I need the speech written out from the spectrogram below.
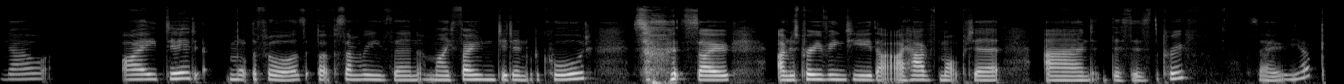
Now I did mop the floors but for some reason my phone didn't record. So, so I'm just proving to you that I have mopped it and this is the proof. So yep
